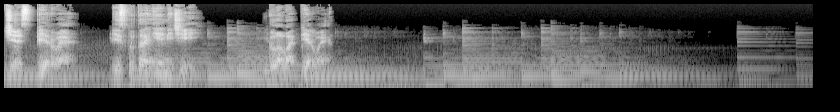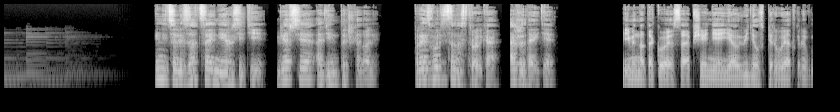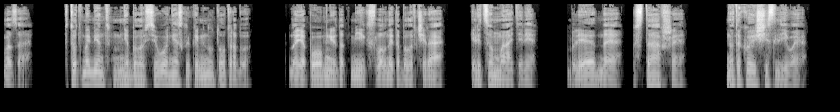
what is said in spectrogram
Часть первая. Испытание мечей. Глава первая. Инициализация нейросети. Версия 1.0. Производится настройка. Ожидайте. Именно такое сообщение я увидел, впервые открыв глаза. В тот момент мне было всего несколько минут от роду, но я помню этот миг, словно это было вчера, и лицо матери, бледное, уставшее, но такое счастливое.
